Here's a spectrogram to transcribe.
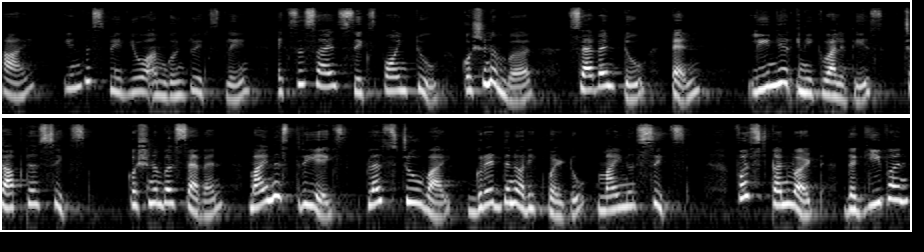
Hi, in this video I'm going to explain exercise 6.2 question number 7 to 10 linear inequalities chapter 6 question number 7 minus 3x plus 2y greater than or equal to minus 6 first convert the given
